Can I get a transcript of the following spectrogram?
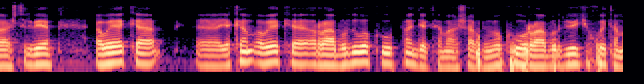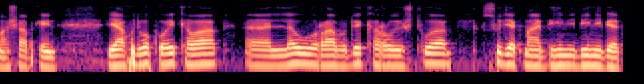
باشتر بێ ئەوەیە کە یەکەم ئەوەیە کە ڕابردوو وەکو پندێک تەماشا بکەین وەکو ڕابردوویەکی خۆی تەماشا بکەین یاخود وەکۆی کەەوە لەو ڕابردووی کە ڕۆیشتووە سودێکمان بینی بینی بێت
